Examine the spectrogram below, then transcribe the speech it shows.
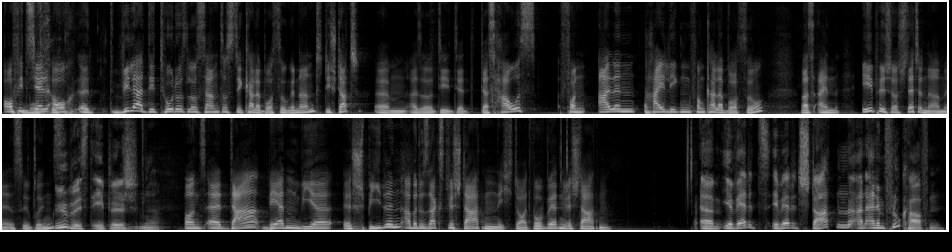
offiziell Bozo. auch äh, Villa de Todos los Santos de Calabozo genannt, die Stadt. Ähm, also die, die, das Haus von allen Heiligen von Calabozo. was ein epischer Städtename ist übrigens. Übelst episch. Ja. Und äh, da werden wir äh, spielen, aber du sagst, wir starten nicht dort. Wo werden wir starten? Ähm, ihr, werdet, ihr werdet starten an einem Flughafen.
